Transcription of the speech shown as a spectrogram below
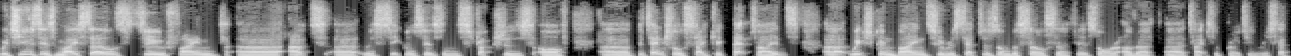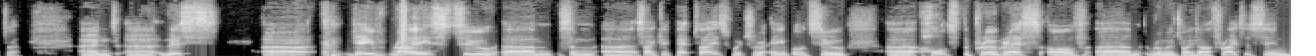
which uses micelles to to find uh, out uh, the sequences and structures of uh, potential cyclic peptides uh, which can bind to receptors on the cell surface or other uh, types of protein receptor. And uh, this uh, gave rise to um, some uh, cyclic peptides which were able to uh, halt the progress of um, rheumatoid arthritis in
